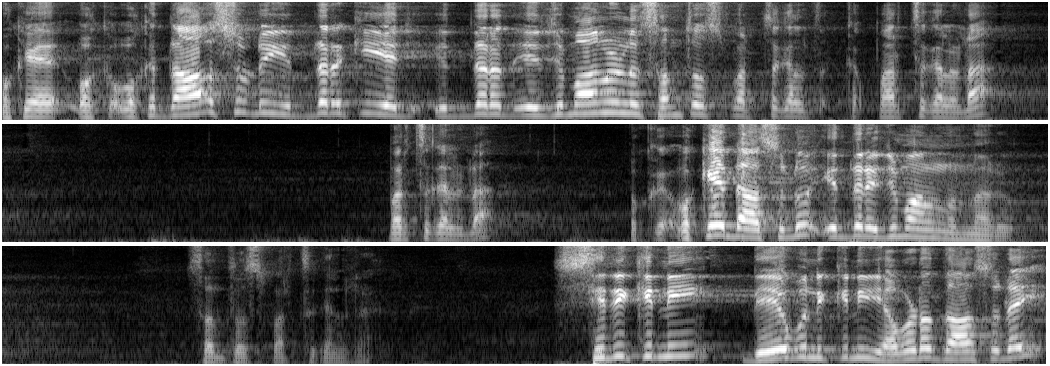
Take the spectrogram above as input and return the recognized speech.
ఒకే ఒక ఒక దాసుడు ఇద్దరికి ఇద్దరు యజమానులను సంతోషపరచగల పరచగలడా? పరచగలడా? ఒక ఒకే దాసుడు ఇద్దరు యజమానులు ఉన్నారు. సంతోషపరచగలరా? సిరికిని దేవునికిని ఎవడో దాసుడై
